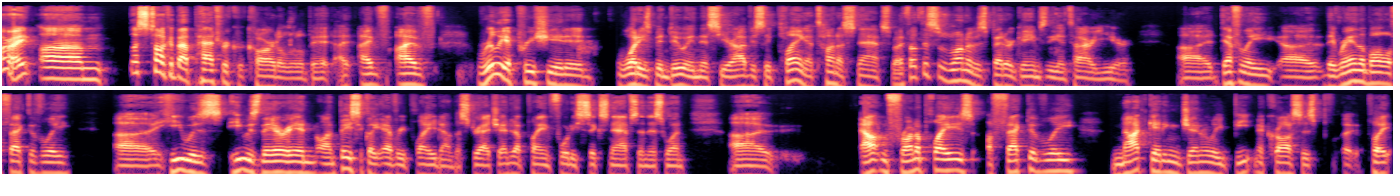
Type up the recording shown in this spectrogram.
All right. Um, let's talk about Patrick Ricard a little bit. I, I've I've really appreciated what he's been doing this year. Obviously, playing a ton of snaps, but I thought this was one of his better games the entire year. Uh, definitely, uh, they ran the ball effectively. Uh, he was he was there in on basically every play down the stretch. Ended up playing 46 snaps in this one. Uh, out in front of plays effectively, not getting generally beaten across his uh, play,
